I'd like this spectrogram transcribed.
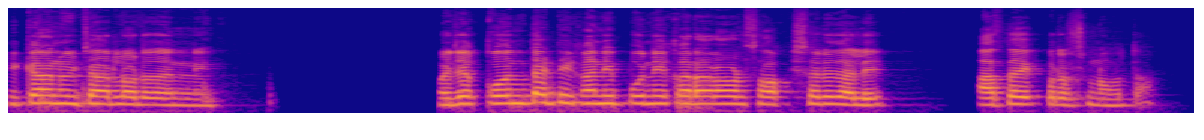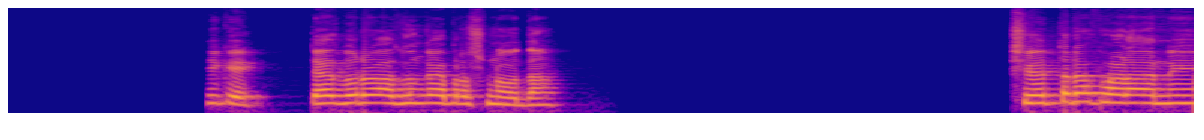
ठिकाण विचारलं होतं त्यांनी. म्हणजे कोणत्या ठिकाणी पुणे करारावर स्वाक्षरी झाली? असा एक प्रश्न होता. ठीक आहे. त्याचबरोबर अजून काय प्रश्न होता? क्षेत्रफळाने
